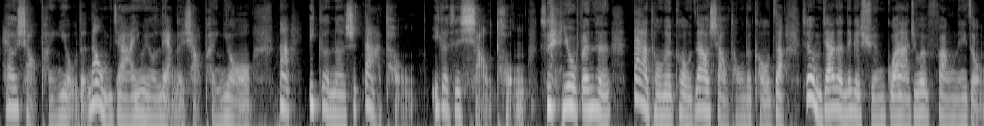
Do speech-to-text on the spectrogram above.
还有小朋友的。那我们家因为有两个小朋友，那一个呢是大童，一个是小童，所以又分成大童的口罩、小童的口罩。所以我们家的那个玄关啊，就会放那种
